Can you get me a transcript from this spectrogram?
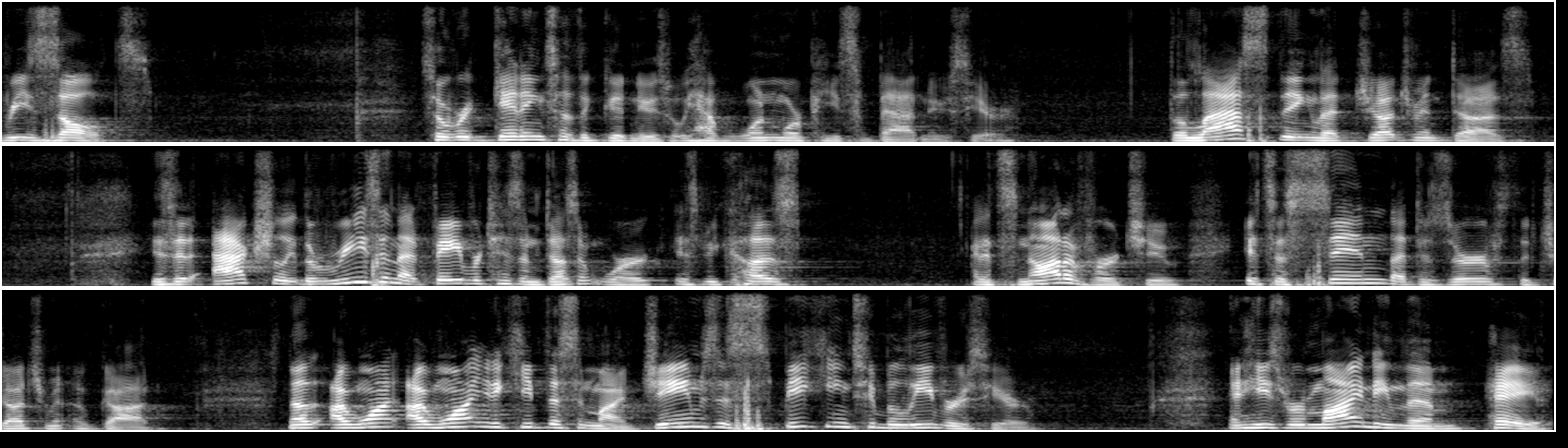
results. So we're getting to the good news, but we have one more piece of bad news here. The last thing that judgment does is that actually, the reason that favoritism doesn't work is because it's not a virtue, it's a sin that deserves the judgment of God. Now, I want, I want you to keep this in mind. James is speaking to believers here, and he's reminding them hey,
